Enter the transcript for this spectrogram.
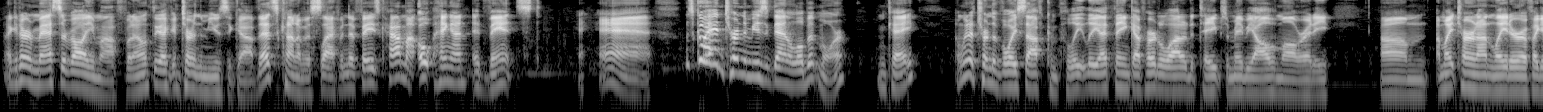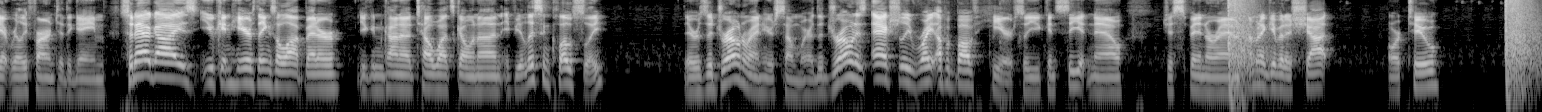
I can turn master volume off, but I don't think I can turn the music off. That's kind of a slap in the face. Come on. Oh, hang on. Advanced. Let's go ahead and turn the music down a little bit more. Okay. I'm going to turn the voice off completely. I think I've heard a lot of the tapes, or maybe all of them already. Um, I might turn it on later if I get really far into the game. So now, guys, you can hear things a lot better. You can kind of tell what's going on. If you listen closely, there's a drone around here somewhere. The drone is actually right up above here, so you can see it now just spinning around. I'm going to give it a shot or two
